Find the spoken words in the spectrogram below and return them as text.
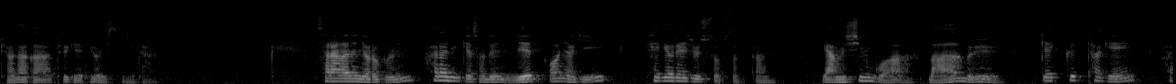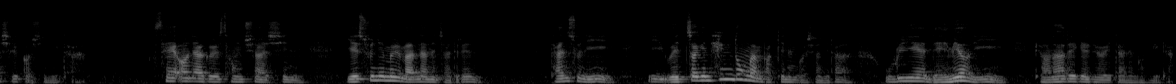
변화가 되게 되어 있습니다. 사랑하는 여러분, 하나님께서는 옛 언약이 해결해 줄 수 없었던 양심과 마음을 깨끗하게 하실 것입니다. 새 언약을 성취하신 예수님을 만나는 자들은 단순히 이 외적인 행동만 바뀌는 것이 아니라 우리의 내면이 변화되게 되어 있다는 겁니다.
